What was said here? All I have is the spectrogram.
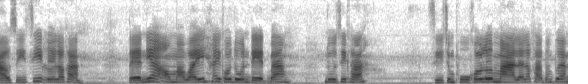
าวสีซีดเลยและค่ะ แต่เนี่ยเอามาไว้ให้เขาโดนแดดบ้าง ดูสิคะ สีชมพูเขาเริ่มมาแล้วล่ะค่ะ เพื่อน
